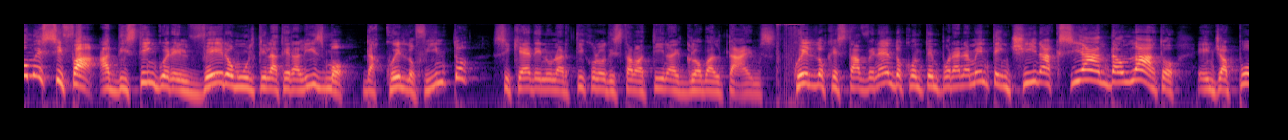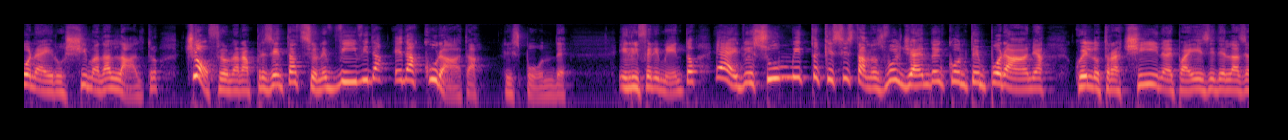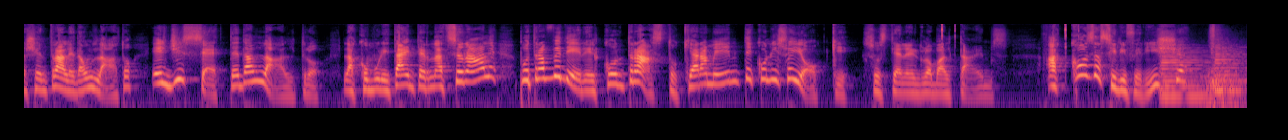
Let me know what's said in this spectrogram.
come si fa a distinguere il vero multilateralismo da quello finto? si chiede in un articolo di stamattina al Global Times. Quello che sta avvenendo contemporaneamente in Cina a Xi'an da un lato e in Giappone a Hiroshima dall'altro ci offre una rappresentazione vivida ed accurata, risponde. Il riferimento è ai due summit che si stanno svolgendo in contemporanea, quello tra Cina e paesi dell'Asia centrale da un lato e il G7 dall'altro. La comunità internazionale potrà vedere il contrasto chiaramente con i suoi occhi, sostiene il Global Times. A cosa si riferisce?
